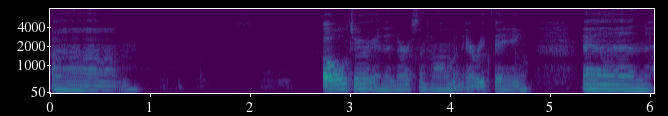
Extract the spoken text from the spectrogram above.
um, older in a nursing home and everything. And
